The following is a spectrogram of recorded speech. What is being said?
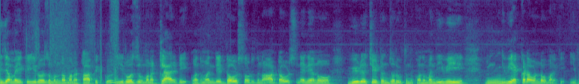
ఇది అమ్మ ఇక ఈరోజు మన మన టాపిక్. ఈరోజు మన క్లారిటీ. కొంతమంది డౌట్స్ అడుగుతున్న ఆ డౌట్స్ నేను వీడియో చేయడం జరుగుతుంది. కొంతమంది ఇవి ఇవి ఎక్కడ ఉండవు మనకి. ఇఫ్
